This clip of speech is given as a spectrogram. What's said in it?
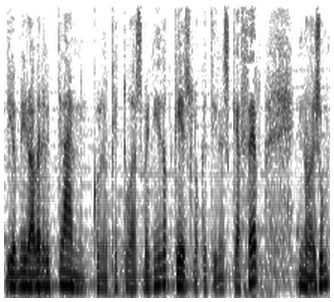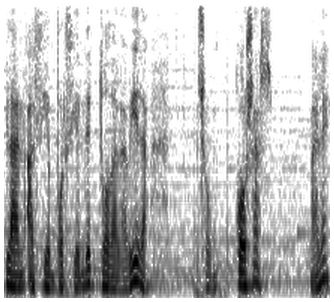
Yo miro a ver el plan con el que tú has venido, qué es lo que tienes que hacer. No es un plan al 100% de toda la vida. Son cosas, ¿vale?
